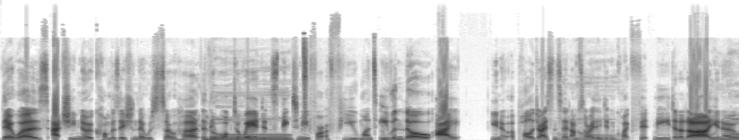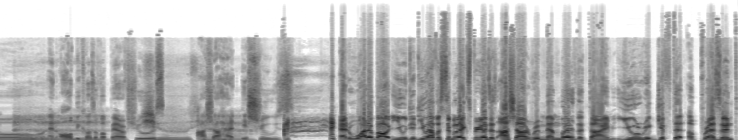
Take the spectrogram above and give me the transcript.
There was actually no conversation. They were so hurt that they walked away and didn't speak to me for a few months, even though I, you know, apologized and oh, said, I'm sorry they didn't quite fit me, da da da, oh, you know. Oh, no. and all because of a pair of shoes. Shoes, Asha had issues. and what about you? Did you have a similar experience as Asha? Mm. Remember the time you regifted a present?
